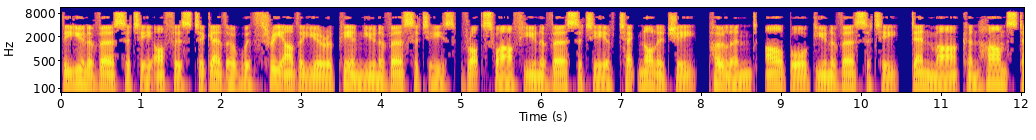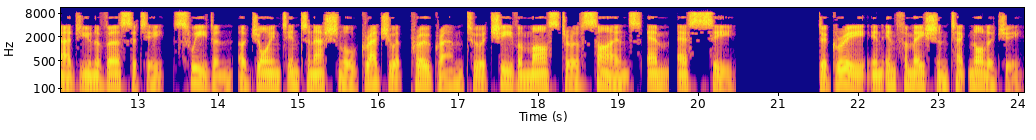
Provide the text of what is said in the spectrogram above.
The university offers together with three other European universities Wrocław University of Technology, Poland, Aalborg University, Denmark and Halmstad University, Sweden a joint international graduate program to achieve a Master of Science degree in Information Technology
